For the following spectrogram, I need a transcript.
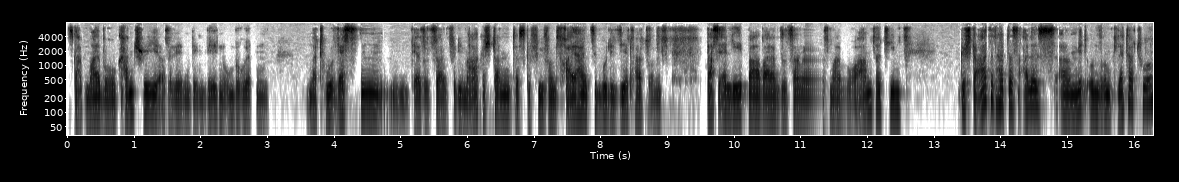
es gab Marlboro Country, also den, den wilden, unberührten Naturwesten, der sozusagen für die Marke stand, das Gefühl von Freiheit symbolisiert hat und das erlebbar war dann sozusagen das Marlboro Abenteuer-Team. Gestartet hat das alles äh, mit unserem Klettertour,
